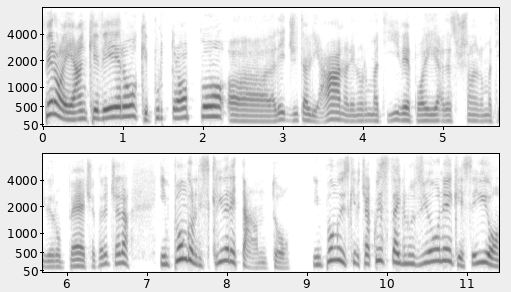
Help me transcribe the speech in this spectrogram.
però è anche vero che purtroppo uh, la legge italiana le normative poi adesso ci sono le normative europee eccetera eccetera impongono di scrivere tanto impongo di scrivere, cioè questa illusione che se io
